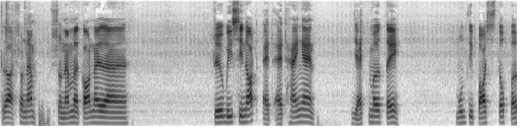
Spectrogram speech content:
Rồi, số 5 Số 5 là con này là Ruby Synod SS2000 ZMT Multipoint Stopper.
